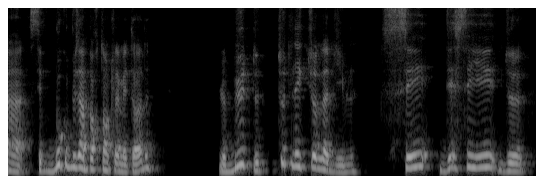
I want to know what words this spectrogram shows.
Euh, c'est beaucoup plus important que la méthode. Le but de toute lecture de la Bible, c'est d'essayer de,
